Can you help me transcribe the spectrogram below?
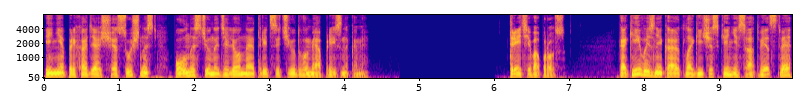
и неприходящая сущность, полностью наделенная 32 признаками. Третий вопрос. Какие возникают логические несоответствия,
